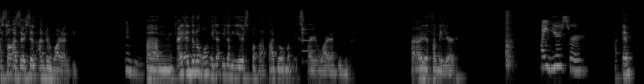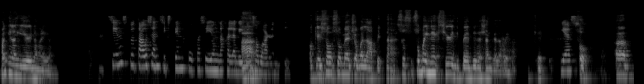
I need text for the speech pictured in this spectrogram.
as long as they're still under warranty. Mhm. Um, I, I don't know kung ilang, ilang years pa ba bago mag-expire yung warranty nila. Are, are you familiar? Five years, sir. And pang ilang year na ngayon? Since 2016 po kasi yung nakalagay Ah. sa warranty. Okay, so so medyo malapit na. So so by next year hindi pwede na siyang galawin. Okay. Yes. So um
